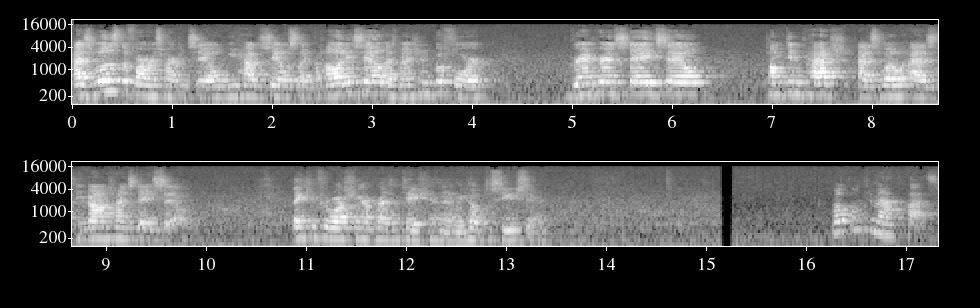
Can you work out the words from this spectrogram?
As well as the farmers market sale, we have sales like the holiday sale, as mentioned before, Grandparents' Day sale, pumpkin patch, as well as the Valentine's Day sale. Thank you for watching our presentation, and we hope to see you soon. Welcome to math class.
